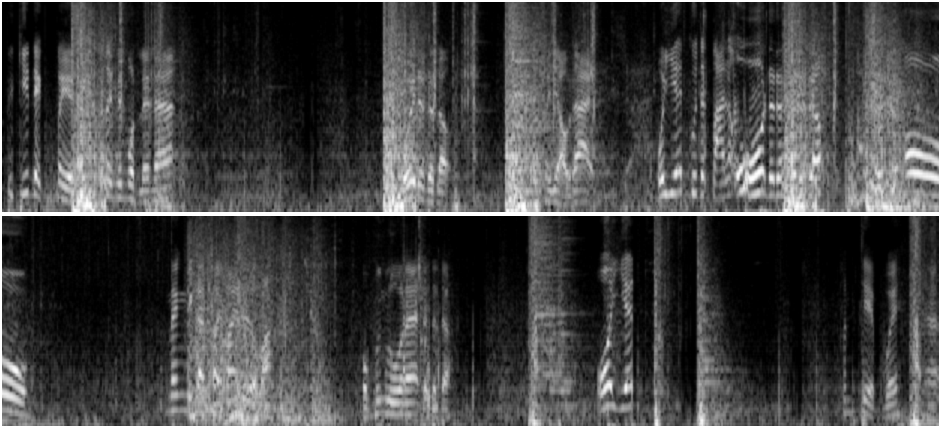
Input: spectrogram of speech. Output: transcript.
เมื่อกี้เด็กเปรตเต็มไปหมดเลยนะฮะโอ้ยเดี๋ยวเดี๋ยวเดดเขย่าได้โอ้ยเย็ดกูจะตายแล้ว โอ้เดี๋ยวเดี๋ยวเดี๋ยวเดดโอ้แม่งมีการไฟไหม้ด้วยเหรอวะ ผมเพิ่งรู้นะเดี๋ยวเดี๋ยวเดี๋ยวโอ้ยเย็ดมันเจ็บเว้ยนะฮะ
